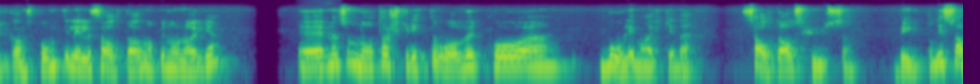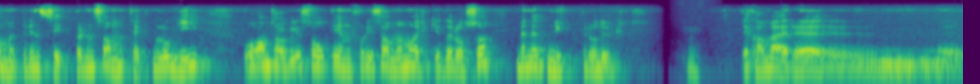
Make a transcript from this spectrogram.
utgangspunkt i lille Saltdalen oppe i Nord-Norge, eh, men som nå tar skrittet over på boligmarkedet. Saltdalshuset. Bygd på de samme prinsipper, den samme teknologi, og antagelig solgt innenfor de samme markeder også, men et nytt produkt. Det kan være eh,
